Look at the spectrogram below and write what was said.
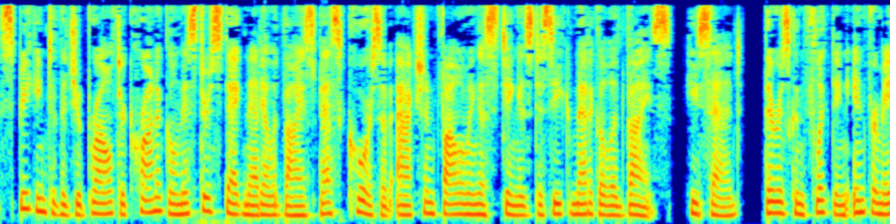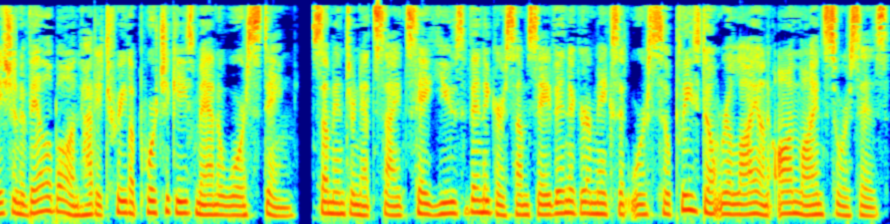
Speaking to the Gibraltar Chronicle Mr. Stagnetto advised best course of action following a sting is to seek medical advice. He said, there is conflicting information available on how to treat a Portuguese man-o-war sting. Some internet sites say use vinegar some say vinegar makes it worse so please don't rely on online sources.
